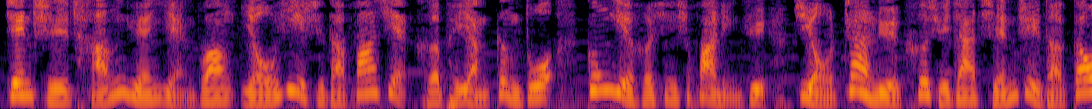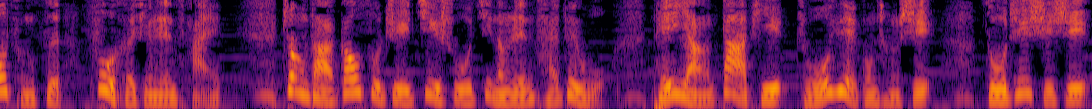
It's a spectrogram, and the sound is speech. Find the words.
坚持长远眼光，有意识地发现和培养更多工业和信息化领域具有战略科学家潜质的高层次复合型人才，壮大高素质技术技能人才队伍，培养大批卓越工程师，组织实施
